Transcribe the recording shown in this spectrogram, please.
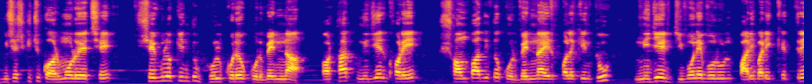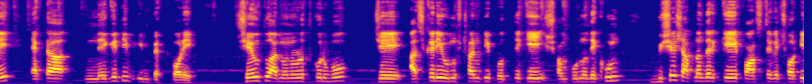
বিশেষ কিছু কর্ম রয়েছে, সেগুলো কিন্তু ভুল করেও করবেন না। অর্থাৎ নিজের ঘরে সম্পাদিত করবেন না। এর ফলে কিন্তু নিজের জীবনে বলুন, পারিবারিক ক্ষেত্রে একটা নেগেটিভ ইম্প্যাক্ট পড়ে। সেহেতু আমি অনুরোধ করব যে আজকের এই অনুষ্ঠানটি প্রত্যেকেই সম্পূর্ণ দেখুন। বিশেষ আপনাদেরকে পাঁচ থেকে ছটি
